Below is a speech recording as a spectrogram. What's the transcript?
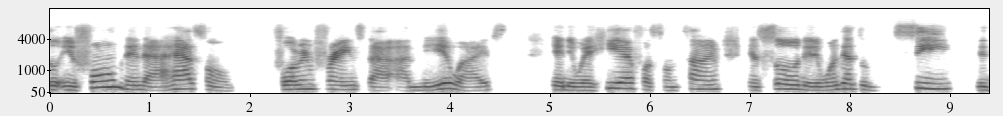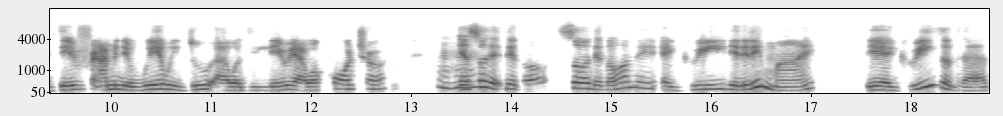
to inform them that I had some foreign friends that are midwives and they were here for some time and so they wanted to see the different i mean the way we do our delivery our culture mm-hmm. and so they, they so the government agreed they didn't mind they agreed to that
